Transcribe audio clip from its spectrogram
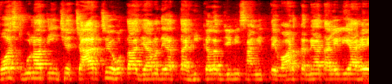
फर्स्ट गुन्हा तीनशे चारचे होता ज्यामध्ये आता ही कलम जी मी सांगितले वाढ करण्यात आलेली आहे.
